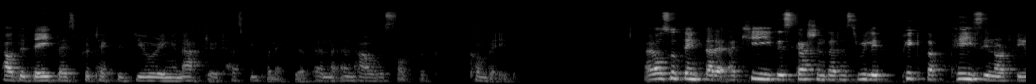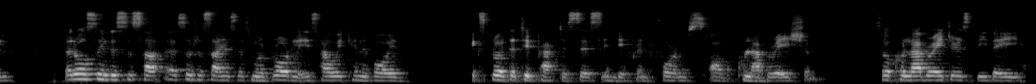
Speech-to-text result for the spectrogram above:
how the data is protected during and after it has been collected, and, and how results are conveyed. I also think that a key discussion that has really picked up pace in our field but also in the uh, social sciences more broadly is how we can avoid exploitative practices in different forms of collaboration. So collaborators, be they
